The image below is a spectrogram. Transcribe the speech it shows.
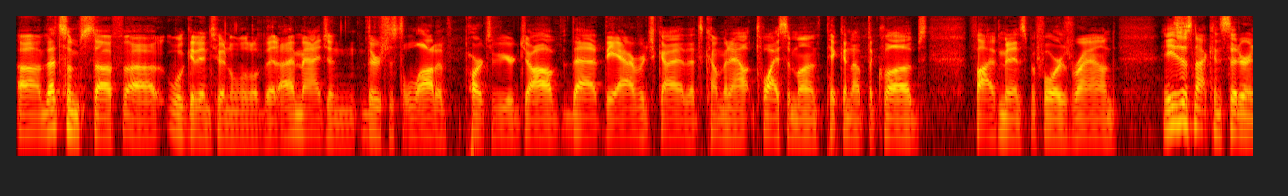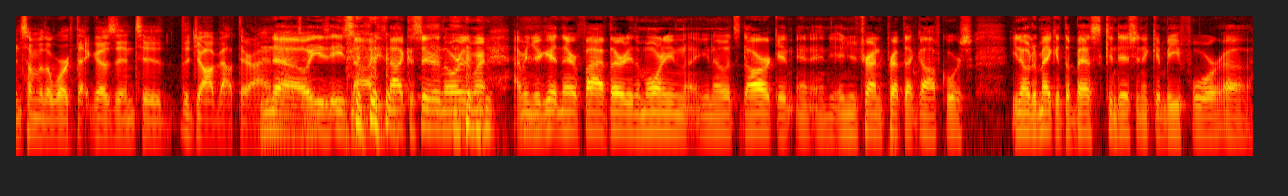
Um, that's some stuff uh, we'll get into in a little bit. I imagine there's just a lot of parts of your job that the average guy that's coming out twice a month picking up the clubs five minutes before his round. He's just not considering some of the work that goes into the job out there. I no, he's, he's not. He's not considering the work. I mean, you're getting there at five thirty in the morning. You know, it's dark, and, and, and you're trying to prep that golf course. You know, to make it the best condition it can be for uh,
